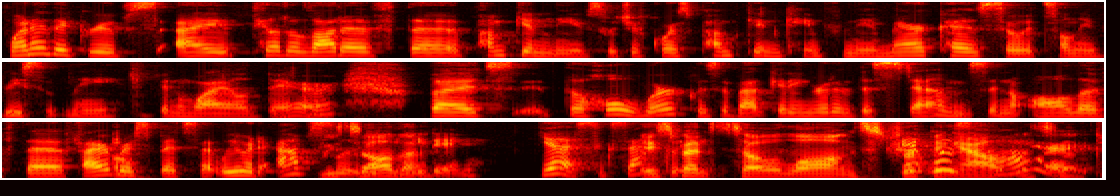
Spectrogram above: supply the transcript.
one of the groups i peeled a lot of the pumpkin leaves which of course pumpkin came from the americas so it's only recently been wild mm-hmm. there mm-hmm. but the whole work was about getting rid of the stems and all of the fibrous oh, bits that we would absolutely we be eating yes exactly they spent so long stripping out hard.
